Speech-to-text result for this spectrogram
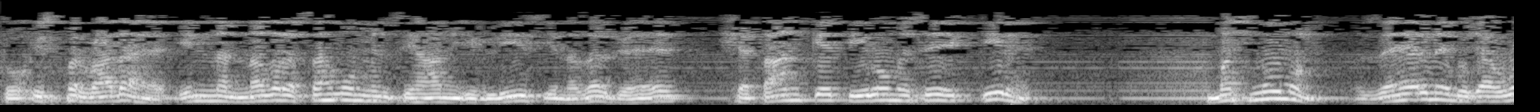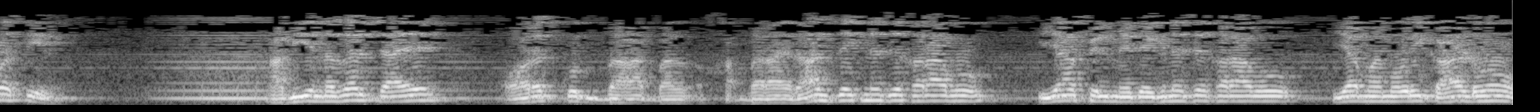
تو اس پر وعدہ ہے، ان نظر سہم من سہانی ابلیس یہ نظر جو ہے، شیطان کے تیروں میں سے ایک تیر ہے۔ مسموم، زہر میں بجا ہوا تیر۔ اب یہ نظر چاہے عورت کو براہ راست دیکھنے سے خراب ہو، یا فلمیں دیکھنے سے خراب ہو، یا میموری کارڈ ہو،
